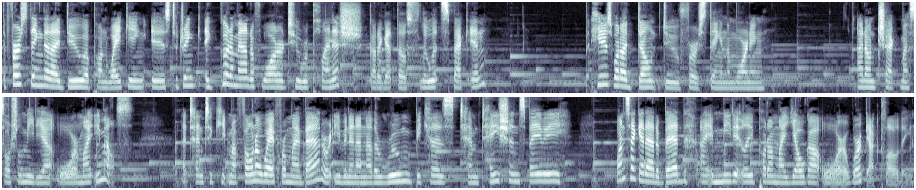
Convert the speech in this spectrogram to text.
The first thing that I do upon waking is to drink a good amount of water to replenish. Gotta get those fluids back in. But here's what I don't do first thing in the morning I don't check my social media or my emails. I tend to keep my phone away from my bed or even in another room because temptations, baby. Once I get out of bed, I immediately put on my yoga or workout clothing.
